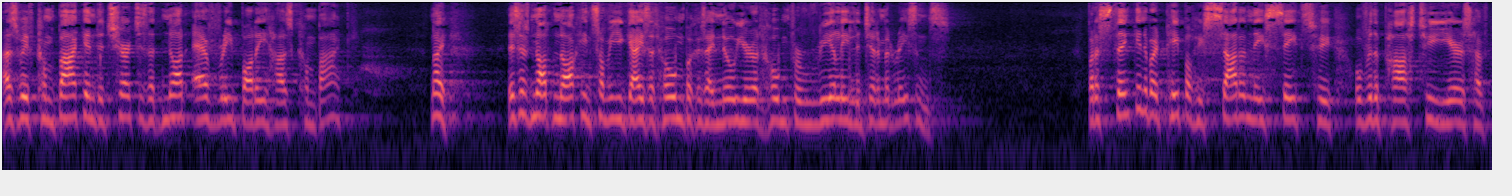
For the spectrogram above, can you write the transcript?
as we've come back into church is that not everybody has come back. Now, this is not knocking some of you guys at home because I know you're at home for really legitimate reasons. But it's thinking about people who sat in these seats who, over the past two years, have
